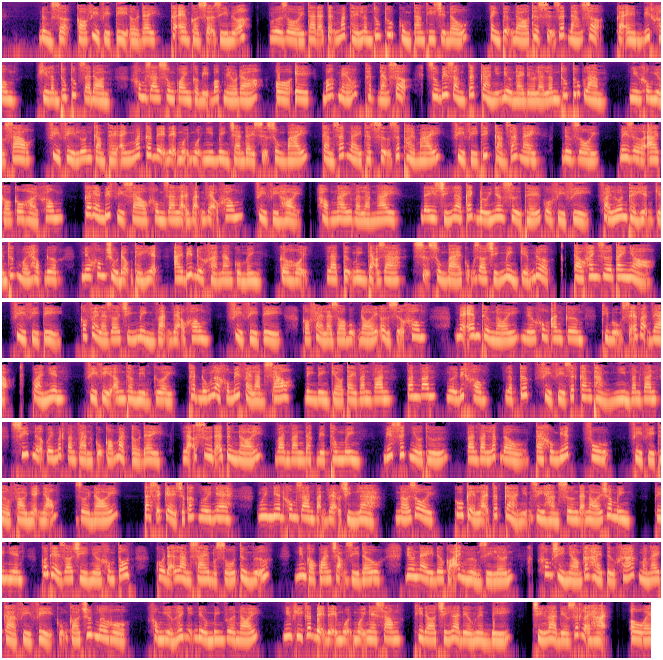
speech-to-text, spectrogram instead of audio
Đừng sợ, có phỉ phỉ tỷ ở đây, các em còn sợ gì nữa? Vừa rồi ta đã tận mắt thấy Lâm Thúc Thúc cùng Tang Thi chiến đấu, cảnh tượng đó thật sự rất đáng sợ, các em biết không? Khi Lâm Thúc Thúc ra đòn, không gian xung quanh còn bị bóp méo đó. Ồ ê, bóp méo, thật đáng sợ. Dù biết rằng tất cả những điều này đều là Lâm Thúc Thúc làm, nhưng không hiểu sao, Phỉ Phỉ luôn cảm thấy ánh mắt các đệ đệ muội muội nhìn mình tràn đầy sự sùng bái, cảm giác này thật sự rất thoải mái, Phỉ Phỉ thích cảm giác này. Được rồi, bây giờ ai có câu hỏi không? Các em biết vì sao không gian lại vặn vẹo không? Phỉ Phỉ hỏi, học ngay và làm ngay. Đây chính là cách đối nhân xử thế của Phỉ Phỉ, phải luôn thể hiện kiến thức mới học được, nếu không chủ động thể hiện, ai biết được khả năng của mình, cơ hội là tự mình tạo ra, sự sùng bái cũng do chính mình kiếm được. Tào Khanh dưa tay nhỏ, Phỉ Phỉ tỷ, có phải là do chính mình vạn vẹo không? Phỉ Phỉ tỷ, có phải là do bụng đói ở giữa không? Mẹ em thường nói nếu không ăn cơm thì bụng sẽ vạn vẹo. Quả nhiên, Phỉ Phỉ âm thầm mỉm cười, thật đúng là không biết phải làm sao. Đình Đình kéo tay Văn Văn, Văn Văn, người biết không? Lập tức, Phỉ Phỉ rất căng thẳng nhìn Văn Văn, suýt nữa quên mất Văn Văn cũng có mặt ở đây. Lão sư đã từng nói, Văn Văn đặc biệt thông minh, biết rất nhiều thứ. Văn Văn lắc đầu, ta không biết, phụ. Phỉ Phỉ thở phào nhẹ nhõm, rồi nói, ta sẽ kể cho các ngươi nghe. Nguyên nhân không gian vạn vẹo chính là, nói rồi, cô kể lại tất cả những gì Hàn Sương đã nói cho mình. Tuy nhiên, có thể do trí nhớ không tốt, cô đã làm sai một số từ ngữ, nhưng có quan trọng gì đâu, điều này đâu có ảnh hưởng gì lớn. Không chỉ nhóm các hài tử khác mà ngay cả phỉ phỉ cũng có chút mơ hồ, không hiểu hết những điều Minh vừa nói. Nhưng khi các đệ đệ muội muội nghe xong, thì đó chính là điều huyền bí, chính là điều rất lợi hại. Oh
